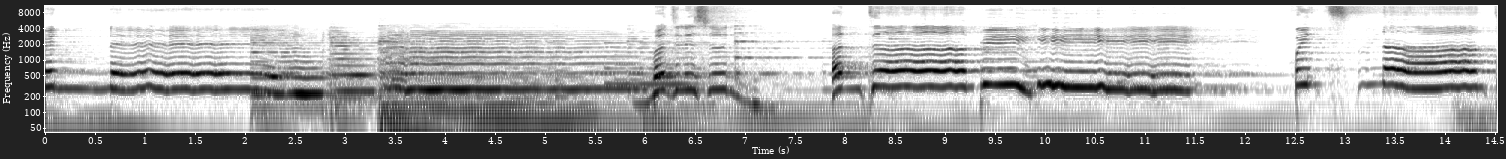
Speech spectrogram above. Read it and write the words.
مني. مجلس أنت به. فتنة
